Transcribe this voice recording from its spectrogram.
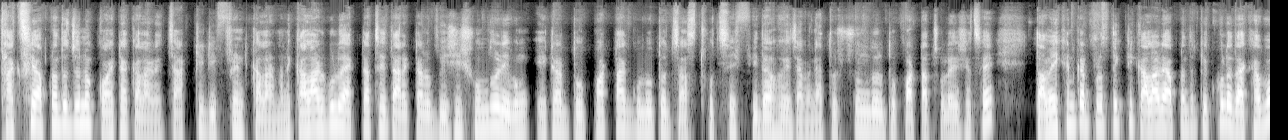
থাকছে আপনাদের জন্য কয়টা কালারে চারটি ডিফারেন্ট কালার মানে কালারগুলো একটা চাইতে আরেকটা আরও বেশি সুন্দর এবং এটার দোপাট্টা গুলো তো জাস্ট হচ্ছে ফিদা হয়ে যাবেন এত সুন্দর দোপাট্টা চলে এসেছে। তো আমি এখানকার প্রত্যেকটি কালারে আপনাদেরকে খুলে দেখাবো।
